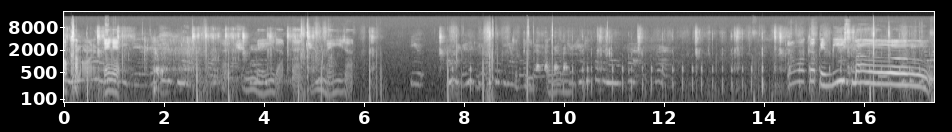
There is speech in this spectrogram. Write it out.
Oh, come on. Dang it. that. You made up. That you made up. You, oh my goodness, you out I woke up in beast mode.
